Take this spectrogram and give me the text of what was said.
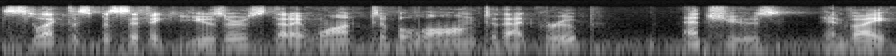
select the specific users that I want to belong to that group, and choose Invite.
